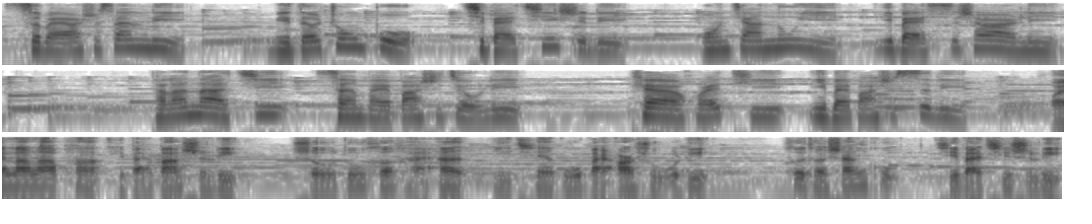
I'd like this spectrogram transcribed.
四百二十三例，米德中部七百七十例，翁加努伊一百四十二例，塔拉纳基三百八十九例，凯尔怀提一百八十四例，怀拉拉帕一百八十例，首都和海岸一千五百二十五例，赫特山谷七百七十例。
